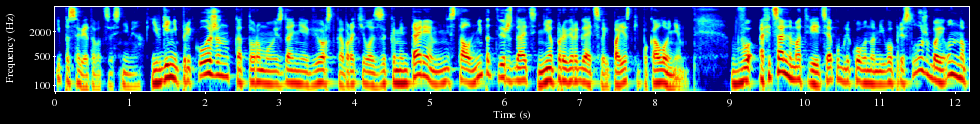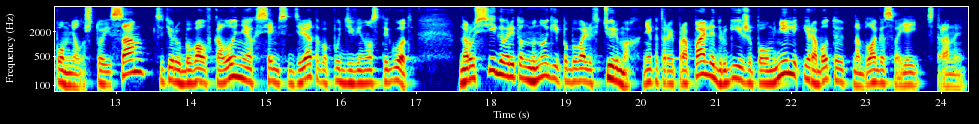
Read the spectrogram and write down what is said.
и посоветоваться с ними. Евгений Прикожин, к которому издание «Верстка» обратилось за комментарием, не стал ни подтверждать, ни опровергать свои поездки по колониям. В официальном ответе, опубликованном его пресс-службой, он напомнил, что и сам, цитирую, бывал в колониях с 79 по 90 год. На Руси, говорит он, многие побывали в тюрьмах, некоторые пропали, другие же поумнели и работают на благо своей страны.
